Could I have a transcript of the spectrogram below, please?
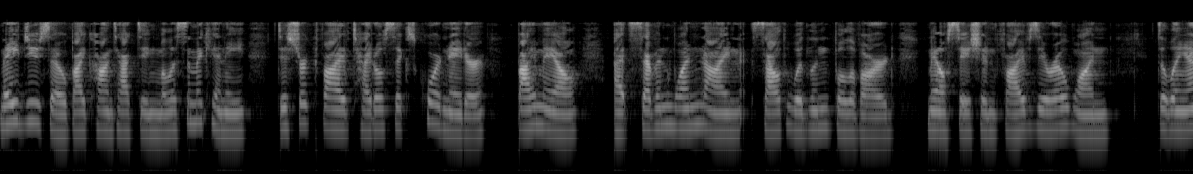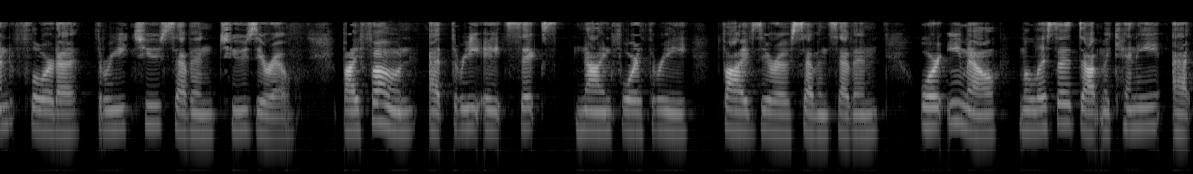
may do so by contacting Melissa McKinney, District 5 Title VI Coordinator, by mail at 719 South Woodland Boulevard, Mail Station 501, DeLand, Florida 32720. By phone at 386 943 5077 or email melissa.mckinney at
